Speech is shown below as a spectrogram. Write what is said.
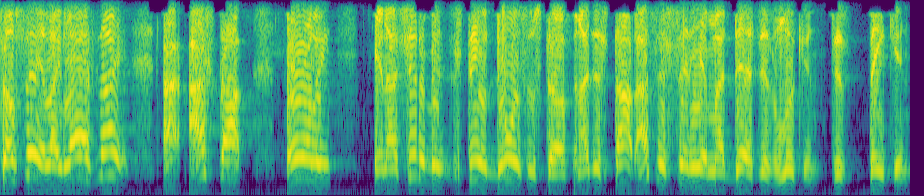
so I'm saying, like last night, I, I stopped early and I should have been still doing some stuff, and I just stopped. I just sit here at my desk, just looking, just thinking.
